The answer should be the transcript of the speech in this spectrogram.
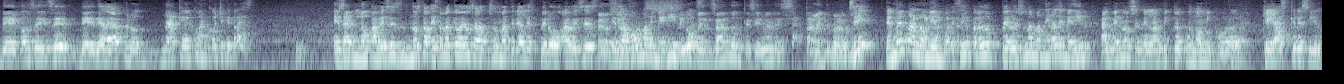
de, de, ¿cómo se dice? De, de pero nada que ver con el coche que traes. O sea, lo- a veces no está, está mal que vayamos a las cosas materiales, pero a veces Pero es sigo- la forma de medir. Sigo pensando en que sirven exactamente para lo mismo. Sí, te mueven para lo mismo, para pero es una manera de medir, al menos en el ámbito económico, ¿verdad? que has crecido.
